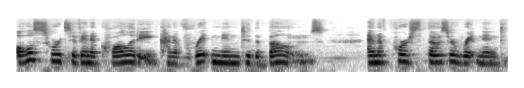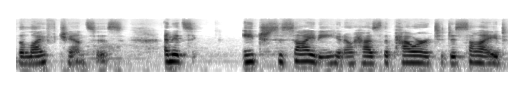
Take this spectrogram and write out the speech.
all sorts of inequality kind of written into the bones, and of course those are written into the life chances, and it's each society, you know, has the power to decide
